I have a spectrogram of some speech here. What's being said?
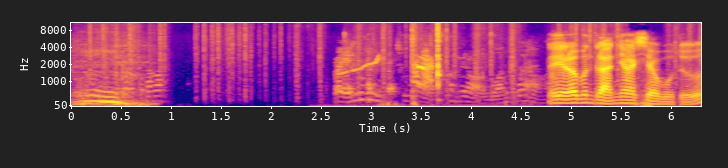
음. 아, 네 여러분들 안녕하세요 모두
